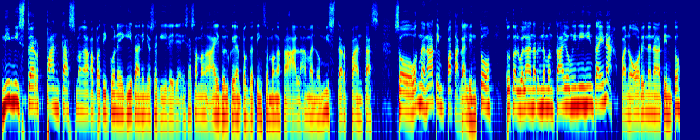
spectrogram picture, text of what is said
ni Mr. Pantas mga kapatid ko nakikita ninyo sa gilid yan. Isa sa mga idol ko yan pagdating sa mga kaalaman, no? Mr. Pantas. So wag na natin patagalin to. Total wala na rin naman tayong hinihintay na. Panoorin na natin to.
